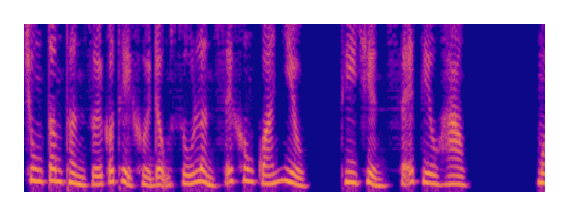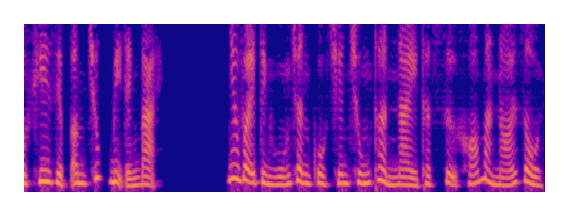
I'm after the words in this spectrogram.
Trung tâm thần giới có thể khởi động số lần sẽ không quá nhiều, thi triển sẽ tiêu hao. Một khi Diệp Âm Trúc bị đánh bại, như vậy tình huống trận cuộc chiến chúng thần này thật sự khó mà nói rồi.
